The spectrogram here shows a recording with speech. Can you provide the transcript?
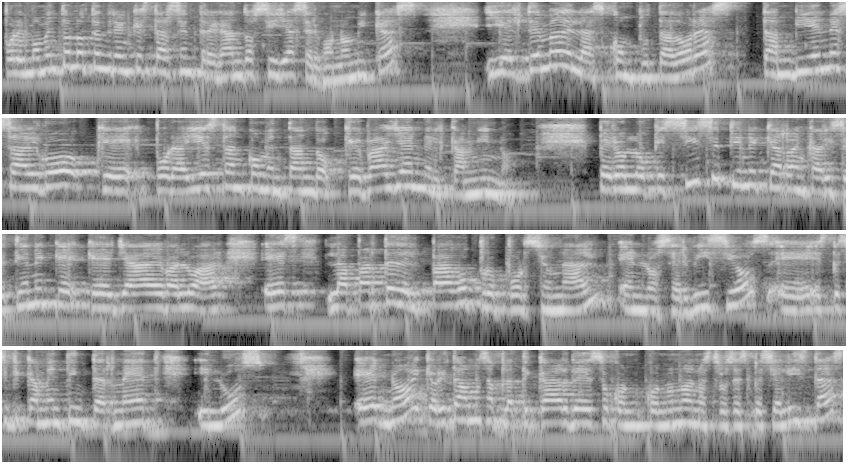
Por el momento no tendrían que estarse entregando sillas ergonómicas y el tema de las computadoras también es algo que por ahí están comentando que vaya en el camino. Pero lo que sí se tiene que arrancar y se tiene que, ya evaluar es la parte del pago proporcional en los servicios, eh, específicamente Internet y luz eh, ¿no? Y que ahorita vamos a platicar de eso con, uno de nuestros especialistas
